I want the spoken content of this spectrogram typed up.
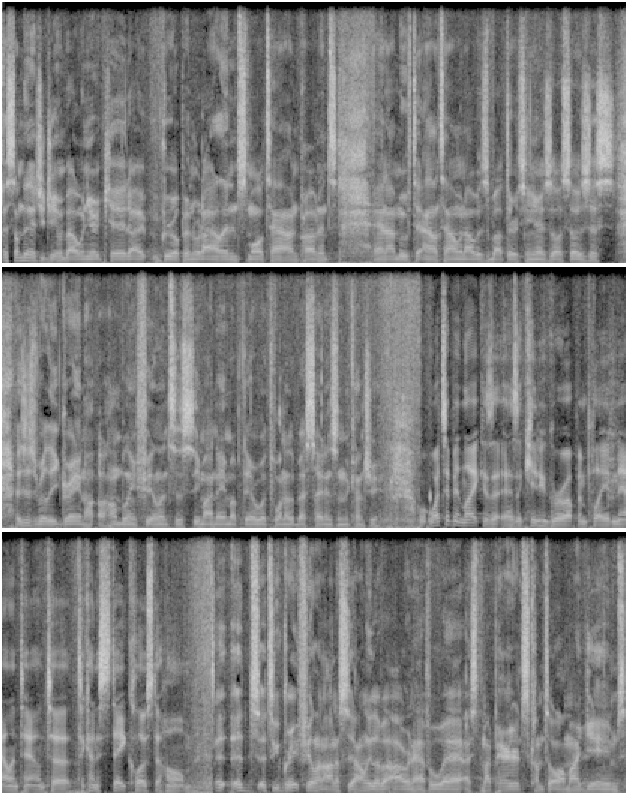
it's something that you dream about when you're a kid. I grew up in Rhode Island, small town, Providence, and I moved to Allentown when I was about 13 years old. So it's just it's just really great and a humbling feeling to see my name up there with one of the best tight ends in the country. What's it been like as a, as a kid who grew up and played in Allentown to, to kind of stay close to home? It, it's it's a great feeling, honestly. I only live an hour and a half away. I, my parents come to all my games.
